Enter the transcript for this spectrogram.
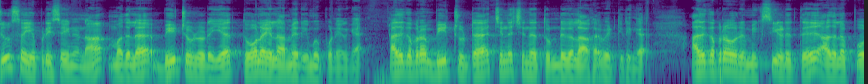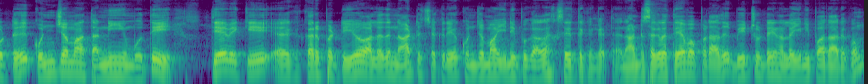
ஜூஸை எப்படி செய்யணும்னா முதல்ல பீட்ரூட்டுடைய தோலை எல்லாமே ரிமூவ் பண்ணிடுங்க அதுக்கப்புறம் பீட்ரூட்டை சின்ன சின்ன துண்டுகளாக வெட்டிடுங்க. அதுக்கப்புறம் ஒரு மிக்ஸி எடுத்து அதில் போட்டு கொஞ்சமாக தண்ணியும் ஊற்றி தேவைக்கு கருப்பட்டியோ அல்லது நாட்டு சர்க்கரையோ கொஞ்சமாக இனிப்புக்காக சேர்த்துக்கோங்க. நாட்டு சர்க்கரை தேவைப்படாது பீட்ரூட்டே நல்ல இனிப்பாக தான் இருக்கும்.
